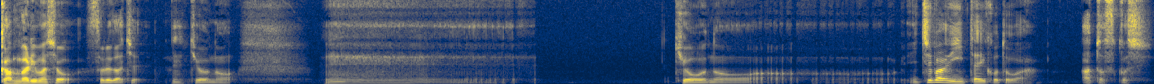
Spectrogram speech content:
頑張りましょう。それだけ、ね、今日の、えー、今日の一番言いたいことはあと少し。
